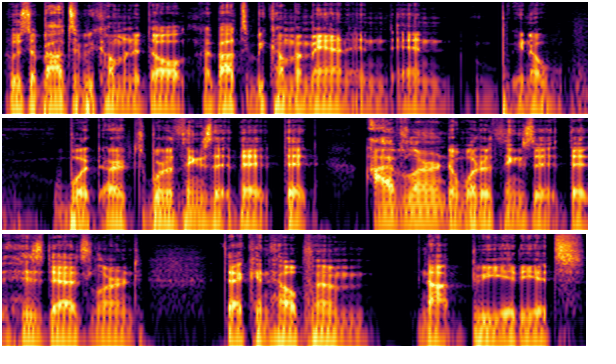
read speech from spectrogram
who's about to become an adult about to become a man and and you know what are what are things that that, that I've learned and what are things that that his dad's learned that can help him not be idiots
